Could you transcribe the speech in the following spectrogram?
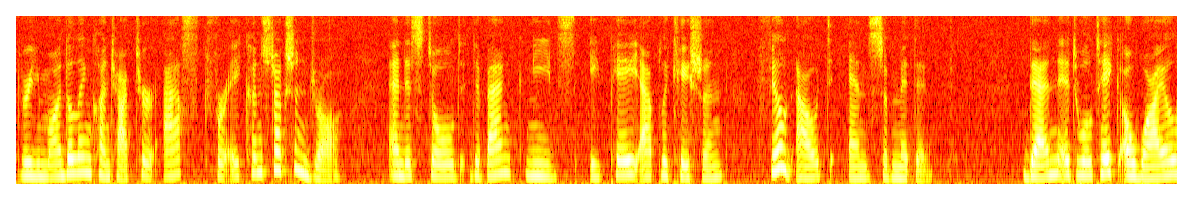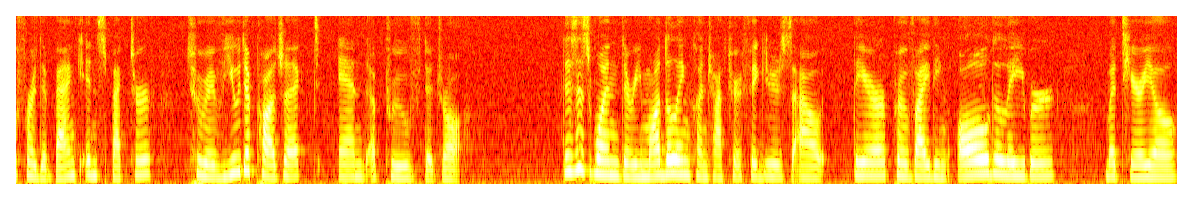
the remodeling contractor asks for a construction draw and is told the bank needs a pay application filled out and submitted. Then it will take a while for the bank inspector to review the project and approve the draw. This is when the remodeling contractor figures out they are providing all the labor, material,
